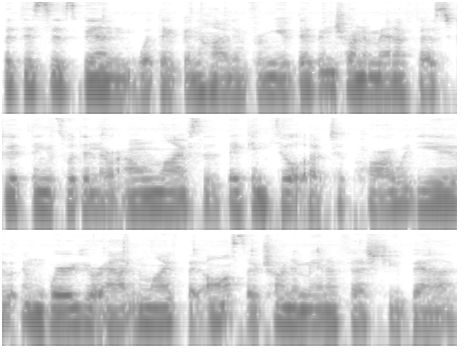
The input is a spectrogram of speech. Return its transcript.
but this has been what they've been hiding from you. They've been trying to manifest good things within their own life so that they can feel up to par with you and where you're at in life, but also trying to manifest you back,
